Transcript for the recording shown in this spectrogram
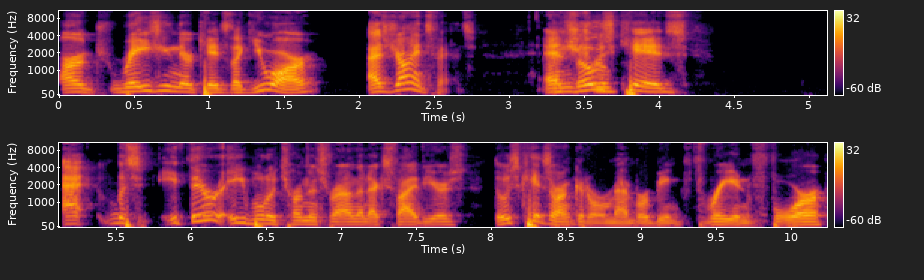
are raising their kids like you are as Giants fans. And That's those kids, at, listen, if they're able to turn this around the next five years, those kids aren't going to remember being three and four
